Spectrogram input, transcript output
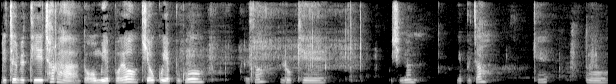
리틀 뷰티 철화 너무 예뻐요. 귀엽고 예쁘고 그래서 이렇게 보시면 예쁘죠? 이렇게 또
